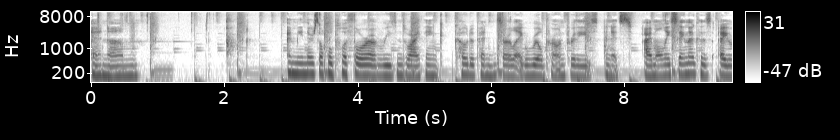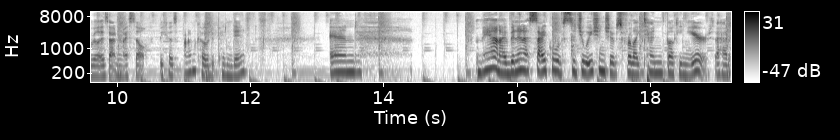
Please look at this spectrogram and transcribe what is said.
And um I mean, there's a whole plethora of reasons why I think codependents are like real prone for these. And it's, I'm only saying that because I realize that in myself because I'm codependent. And man, I've been in a cycle of situationships for like 10 fucking years. I had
